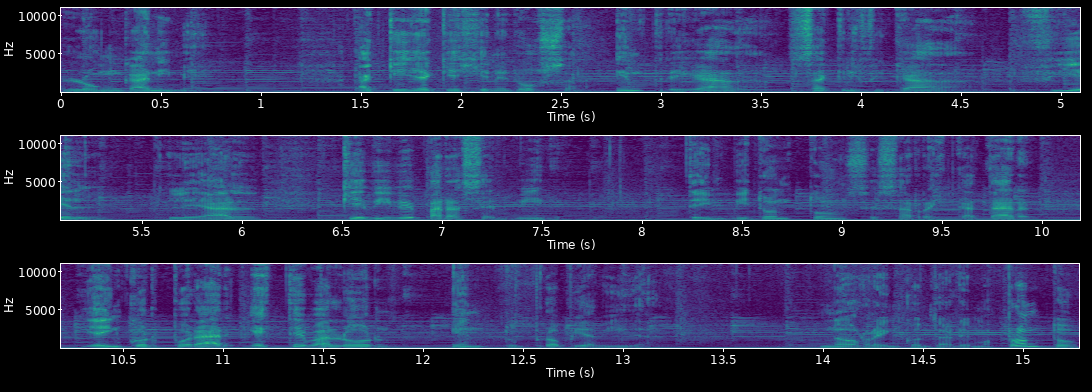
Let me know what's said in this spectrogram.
longánime, aquella que es generosa, entregada, sacrificada, fiel, leal, que vive para servir. Te invito entonces a rescatar y a incorporar este valor en tu propia vida. Nos reencontraremos pronto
